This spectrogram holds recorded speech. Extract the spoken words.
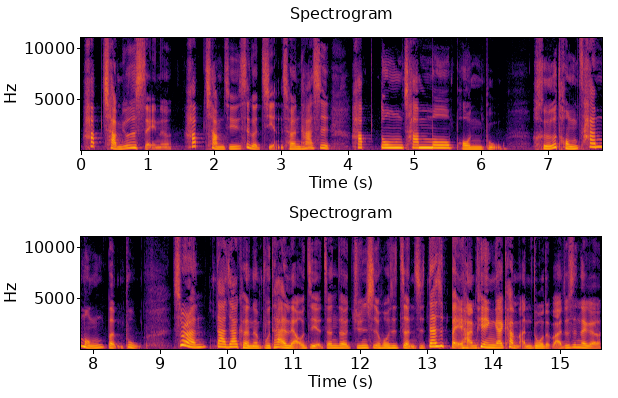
哈产又是谁呢？哈产其实是个简称，它是哈东参谋本部，合同参谋本部。虽然大家可能不太了解真的军事或是政治但是北韩片应该看蛮多的吧？就是那个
